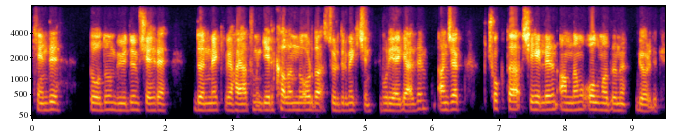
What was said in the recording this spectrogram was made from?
kendi doğduğum, büyüdüğüm şehre dönmek ve hayatımın geri kalanını orada sürdürmek için buraya geldim. Ancak çok da şehirlerin anlamı olmadığını gördük.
